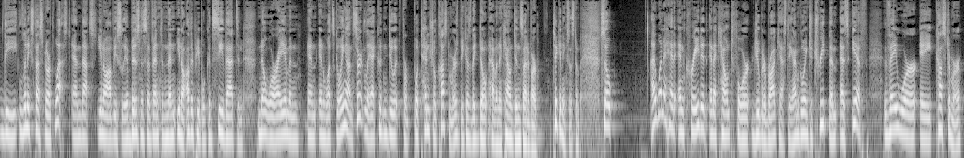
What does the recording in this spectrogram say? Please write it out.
the Linux Fest Northwest, and that's you know obviously a business event, and then you know other people could see that and know where I am and and, and what's going on. Certainly, I couldn't do it for potential customers because they don't have an account inside of our ticketing system. So I went ahead and created an account for Jupiter Broadcasting. I'm going to treat them as if they were a customer.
